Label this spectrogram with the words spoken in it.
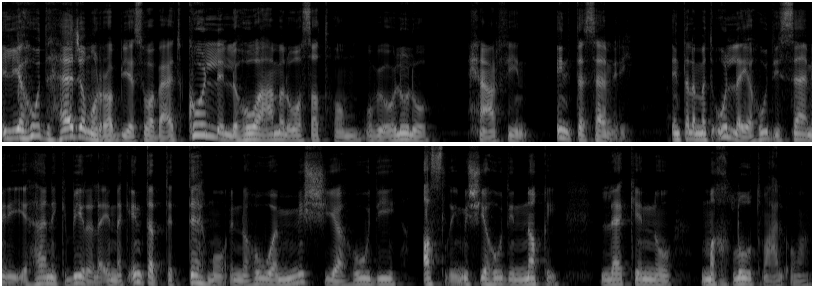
اليهود هاجموا الرب يسوع بعد كل اللي هو عمله وسطهم وبيقولوا له إحنا عارفين أنت سامري. انت لما تقول ليهودي سامري إهانة كبيرة لأنك انت بتتهمه انه هو مش يهودي أصلي مش يهودي نقي لكنه مخلوط مع الأمم.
